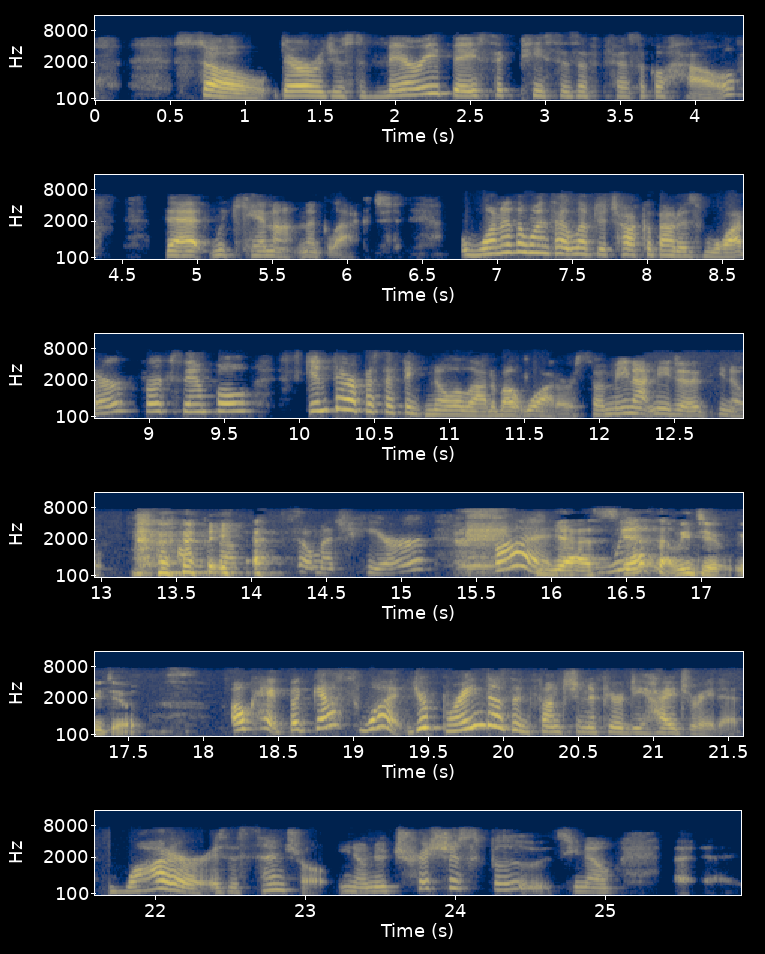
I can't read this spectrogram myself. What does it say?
So there are just very basic pieces of physical health that we cannot neglect one of the ones I love to talk about is water, for example. Skin therapists, I think, know a lot about water, so I may not need to, you know, talk about yes. that so much here. But yes, we, yes, that we do, we do. Okay, but guess what? Your brain doesn't function if you're dehydrated. Water is essential. You know, nutritious foods. You know,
